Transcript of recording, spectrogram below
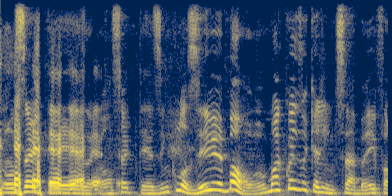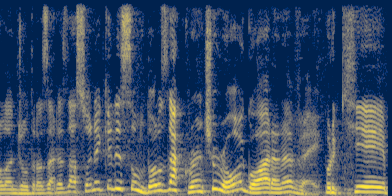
Com certeza, com certeza. Inclusive, bom, uma coisa que a gente sabe aí, falando de outras áreas da Sony, é que eles são donos da Crunchyroll agora, né, velho? Porque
